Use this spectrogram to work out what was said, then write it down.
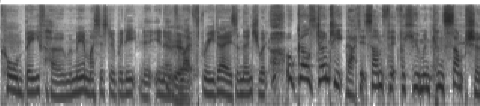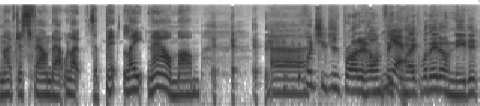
corned beef home and me and my sister had been eating it, you know, Yeah. for like three days and then she went, Oh girls, don't eat that. It's unfit for human consumption, I've just found out. We're like, It's a bit late now, Mum. when she just brought it home, thinking Uh, yeah. like, well, they don't need it.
